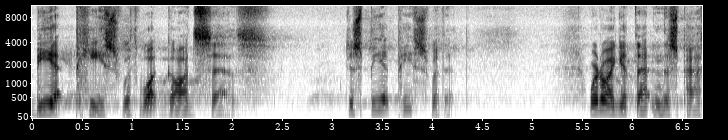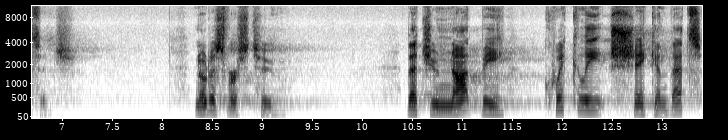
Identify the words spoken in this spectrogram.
Be at peace with what God says. Just be at peace with it. Where do I get that in this passage? Notice verse 2. that you not be quickly shaken. That's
